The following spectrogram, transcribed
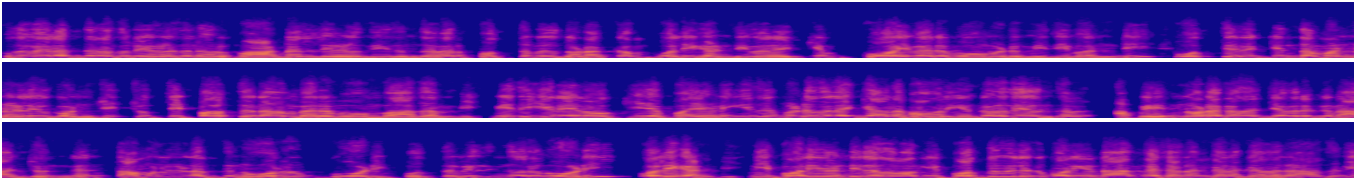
புதுவிரத்தினத்துறை எழுதின ஒரு பாடலில் எழுதியிருந்தவர் பொத்துவில் தொடக்கம் பொலிகண்டி வரைக்கும் கோய் வருவோம் எடு மிதிவண்டி பூத்திருக்கின்ற மண் எழில் கொஞ்சி சுத்தி பார்த்து நாம் வருவோம் பாதம்பி மிதியினை நோக்கிய பயணி இது விடுதலைக்கான பவனி என்று எழுதியிருந்தவர். அப்ப என்னோட கதைச்சவருக்கு நான் சொன்னேன் தமிழீழத்தின் ஒரு கோடி பொத்துவில் இன்னொரு கோடி பொலிகண்டி. நீ பொலிகண்டியில வாங்கி பொத்துவிலுக்கு போனீங்கன்னா அங்க சனம் கணக்க வராது. நீ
